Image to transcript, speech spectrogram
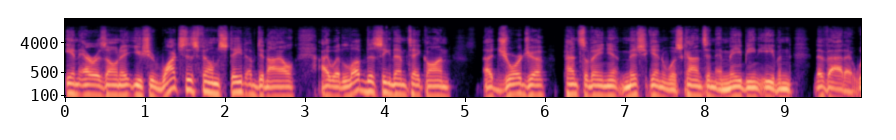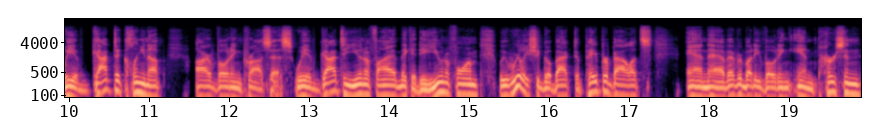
in Arizona. You should watch this film, State of Denial. I would love to see them take on uh, Georgia, Pennsylvania, Michigan, Wisconsin, and maybe even Nevada. We have got to clean up our voting process. We have got to unify it, make it uniform. We really should go back to paper ballots and have everybody voting in person.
